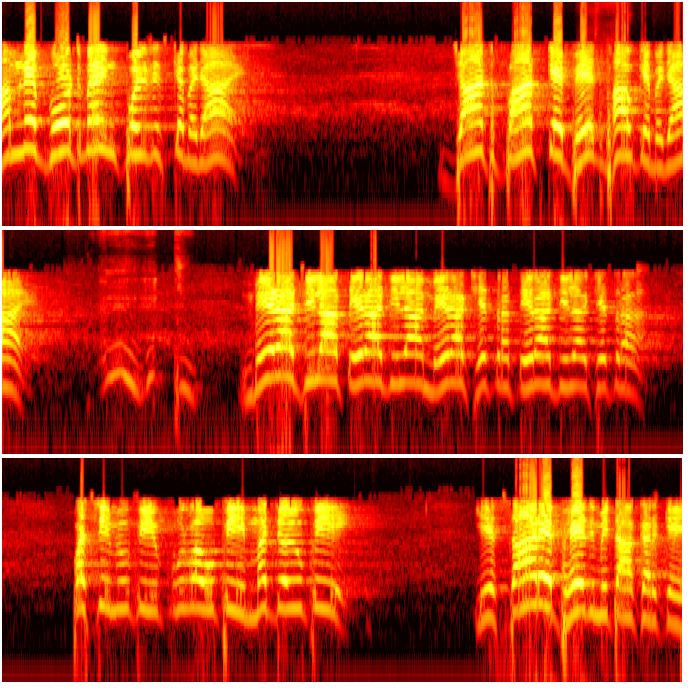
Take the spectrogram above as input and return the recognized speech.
हमने वोट बैंक पॉलिटिक्स के बजाय जात पात के भेदभाव के बजाय, मेरा जिला, तेरा जिला, मेरा क्षेत्र, तेरा जिला क्षेत्र, पश्चिम यूपी, पूर्व यूपी, मध्य यूपी, ये सारे भेद मिटा करके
